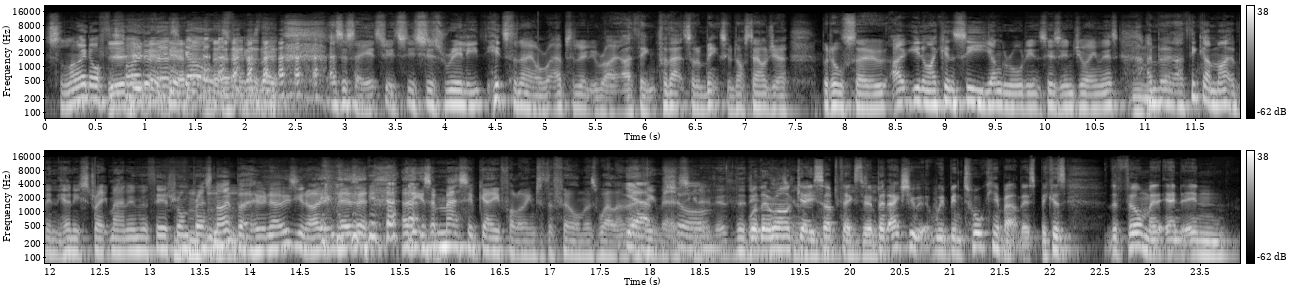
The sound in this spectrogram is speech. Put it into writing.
slide off the Yeah. side of their skulls. because as I say, it's, it's it's just really hits the nail absolutely right. I think for that sort of mix of nostalgia, but also I, you know I can see younger audiences enjoying this. Mm. I'm- I think I might have been the only straight man in the theatre on press night, but who knows? You know, I think there's a I think it's a massive gay following to the film as well, and Yeah, I think there's you sure. know, the, the, well, there are gay be subtext to it, but actually, we've been talking about this because the film, in, in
